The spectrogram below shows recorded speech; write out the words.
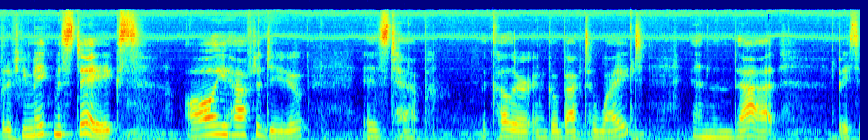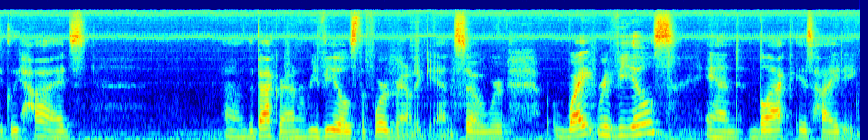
But if you make mistakes, all you have to do is tap the color and go back to white, and then that basically hides um, the background, reveals the foreground again. So we're white reveals and black is hiding.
